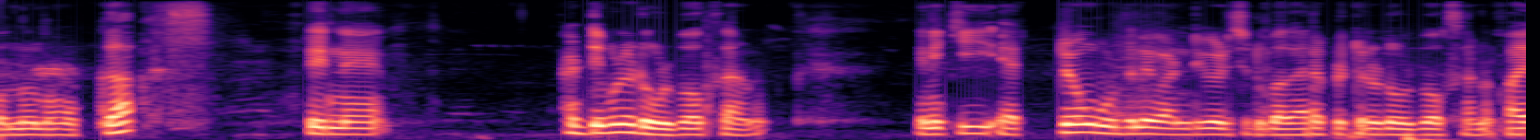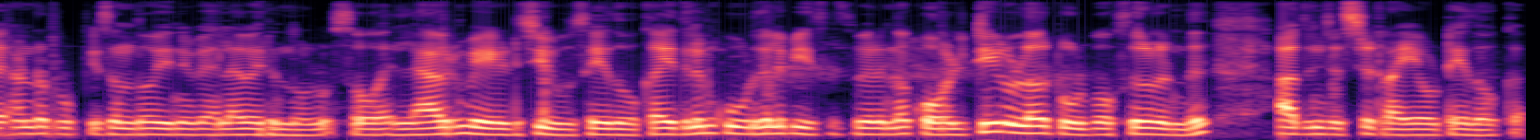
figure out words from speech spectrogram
ഒന്ന് നോക്കുക. പിന്നെ അടിപൊളി ടൂൾ ബോക്സ് ആണ്. എനിക്ക് ഏറ്റവും കൂടുതൽ വണ്ടി മേടിച്ചിട്ട് ഉപകാരപ്പെട്ടൊരു ടൂൾ ബോക്സ് ആണ്. ഫൈവ് ഹൺഡ്രഡ് റുപ്പീസ് എന്തോ ഇതിന് വില വരുന്നുള്ളൂ. സോ എല്ലാവരും മേടിച്ച് യൂസ് ചെയ്ത് നോക്കുക. ഇതിലും കൂടുതൽ പീസസ് വരുന്ന ക്വാളിറ്റിയിലുള്ള ടൂൾ ബോക്സുകളുണ്ട് അതും ജസ്റ്റ് ട്രൈ ഔട്ട് ചെയ്ത് നോക്കുക.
